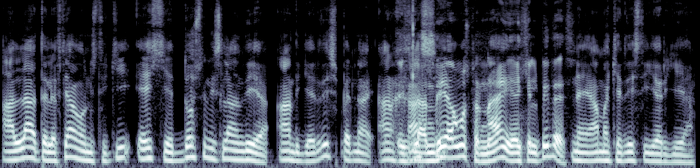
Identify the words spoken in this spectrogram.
αλλά τελευταία αγωνιστική έχει εντός την Ισλανδία. Αν την κερδίσει, περνάει. Αν Η χάσει. Ισλανδία όμως περνάει, έχει ελπίδες. Ναι, άμα κερδίσει τη Γεωργία.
